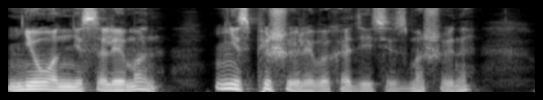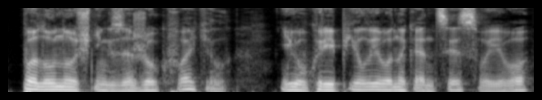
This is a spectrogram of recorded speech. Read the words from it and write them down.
Ни он, ни Салиман не спешили выходить из машины. Полуночник зажег факел и укрепил его на конце своего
